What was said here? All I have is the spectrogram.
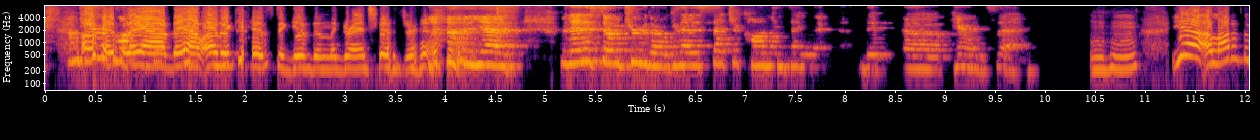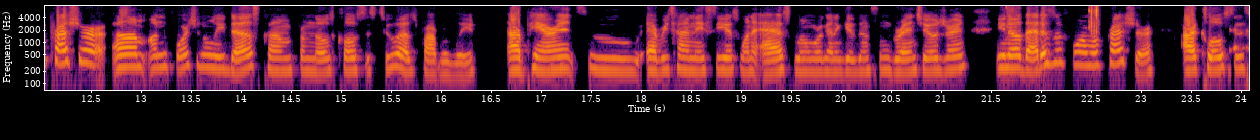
Sure okay, so they have they have other kids to give them the grandchildren. yes, but that is so true though, because that is such a common thing that that uh, parents say. Mhm. Yeah, a lot of the pressure, um, unfortunately, does come from those closest to us, probably our parents who every time they see us want to ask when we're going to give them some grandchildren you know that is a form of pressure. Our closest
